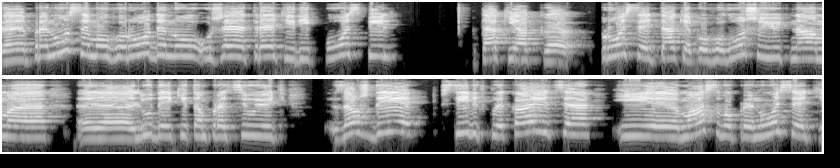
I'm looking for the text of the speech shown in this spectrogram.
Е, Приносимо городину уже третій рік поспіль, так як е, просять, так як оголошують нам люди, які там працюють. Завжди всі відкликаються і масово приносять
